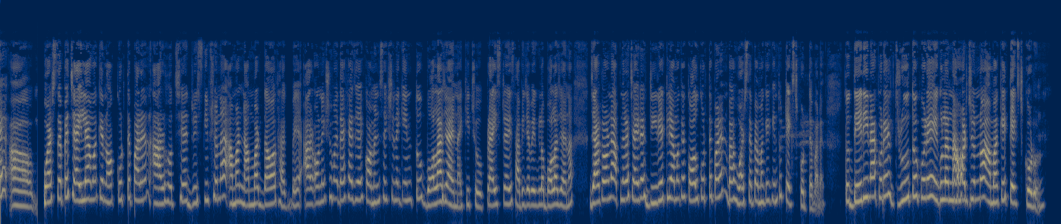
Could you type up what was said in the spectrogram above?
হোয়াটসঅ্যাপে চাইলে আমাকে নক করতে পারেন। আর হচ্ছে ডিসক্রিপশনে আমার নাম্বার দেওয়া থাকবে। আর অনেক সময় দেখা যায় কমেন্ট সেকশনে কিন্তু বলা যায় না কিছু। প্রাইস টাইস হাবি যাবে এগুলো বলা যায় না। যার কারণে আপনারা চাইলে ডিরেক্টলি আমাকে কল করতে পারেন বা হোয়াটসঅ্যাপে আমাকে কিন্তু টেক্সট করতে পারেন। তো দেরি না করে দ্রুত করে এগুলো নেওয়ার জন্য আমাকে টেক্সট করুন।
